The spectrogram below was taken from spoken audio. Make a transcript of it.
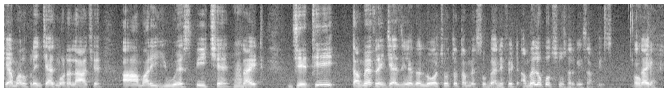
કે અમારું ફ્રેન્ચાઇઝ મોડલ આ છે આ અમારી યુએસપી છે. રાઈટ જેથી તમે ફ્રેન્ચાઇઝી અગર લો છો તો તમને શું બેનિફિટ અમે લોકો શું સર્વિસ આપીશું રાઈટ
